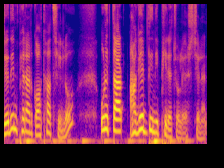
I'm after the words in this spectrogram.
যেদিন ফেরার কথা ছিল, উনি তার আগের দিনই ফিরে চলে এসেছিলেন।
